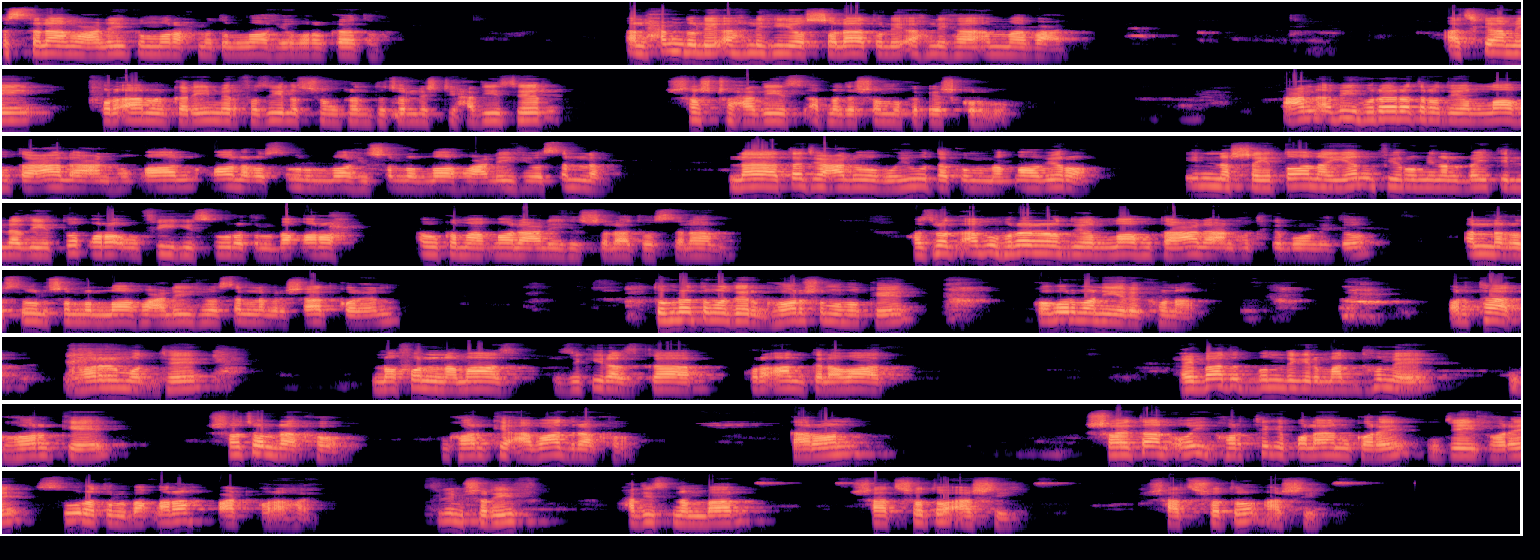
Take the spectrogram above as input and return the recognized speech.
السلام عليكم ورحمة الله وبركاته الحمد لأهله والصلاة لأهلها أما بعد আজকে আমি কোরআনুল করিমের ফজিলত সংক্রান্ত চল্লিশটি হাদিসের ষষ্ঠ হাদিস আপনাদের সম্মুখে পেশ করব عن أبي هريرة رضي الله تعالى عنه قال قال رسول الله صلى الله عليه وسلم لا تجعلوا بيوتكم مقابر إن الشيطان ينفر من البيت الذي تقرأ فيه سورة البقرة أو كما قال عليه الصلاة والسلام হজরত আবু হুরার রাদিয়াল্লাহ তাআলা আনহু থেকে বর্ণিত আল্লাহ রসুল সাল্লাল্লাহু আলাইহি ওয়াসাল্লাম ইরশাদ করেন তোমরা তোমাদের ঘর সমূহকে কবর বানিয়ে রেখো না অর্থাৎ ঘরের মধ্যে নফল নামাজ জিকির আজকার কোরআন তেলাওয়াত ইবাদত বন্দেগীর মাধ্যমে ঘরকে সচল রাখো, ঘরকে আবাদ রাখো। কারণ শয়তান ওই ঘর থেকে পলায়ন করে যেই ঘরে সুরাতুল বাকারাহ পাঠ করা হয়। মুসলিম শরীফ, হাদিস নাম্বার সাতশত আশি সাতশত আশি।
